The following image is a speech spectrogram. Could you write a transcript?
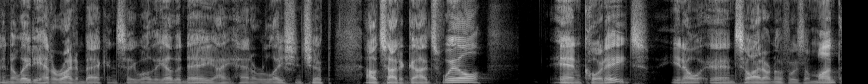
And the lady had to write him back and say, Well, the other day I had a relationship outside of God's will and caught AIDS, you know, and so I don't know if it was a month.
